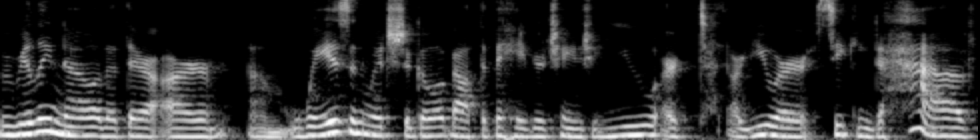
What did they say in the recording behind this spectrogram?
who really know that there are um, ways in which to go about the behavior change you are t- or you are seeking to have,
